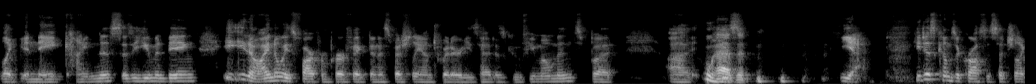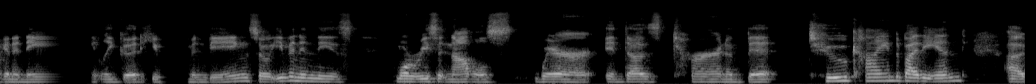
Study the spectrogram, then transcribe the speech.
like innate kindness as a human being. You know i know he's far from perfect and especially on twitter he's had his goofy moments but uh, who hasn't? yeah he just comes across as such like an innately good human human being. So even in these more recent novels where it does turn a bit too kind by the end, uh,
